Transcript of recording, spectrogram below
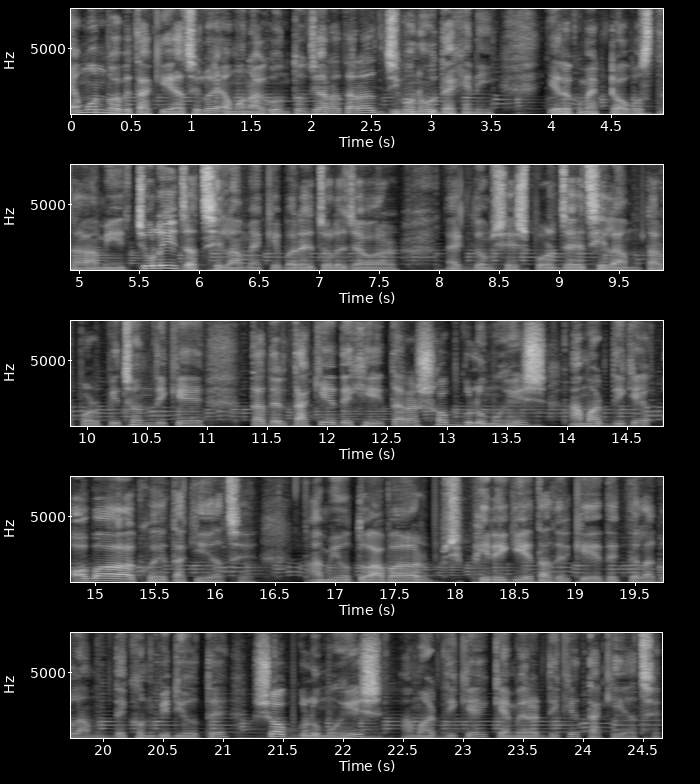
এমনভাবে তাকিয়ে আছিল এমন আগন্তুক যারা তারা জীবনেও দেখেনি। এরকম একটা অবস্থা আমি চলেই যাচ্ছিলাম, একেবারে চলে যাওয়ার একদম শেষ পর্যায়ে ছিলাম। তারপর পিছন দিকে তাদের তাকিয়ে দেখি তারা সবগুলো মহিষ আমার দিকে অবাক হয়ে তাকিয়ে আছে। আমিও তো আবার ফিরে গিয়ে তাদেরকে দেখতে লাগলাম। দেখুন ভিডিওতে সবগুলো মহিষ আমার দিকে, ক্যামেরার দিকে তাকিয়ে আছে।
